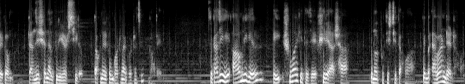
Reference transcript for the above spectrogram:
এরকম ট্রানজিশনাল পিরিয়ড ছিল, তখন এরকম ঘটনা ঘটেছে, ঘটে। তো কাজেই আওয়ামী লীগের এই সময়টিতে যে ফিরে আসা, পুনঃপ্রতিষ্ঠিত হওয়া কিংবা অ্যাবান্ডেন্ট হওয়া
